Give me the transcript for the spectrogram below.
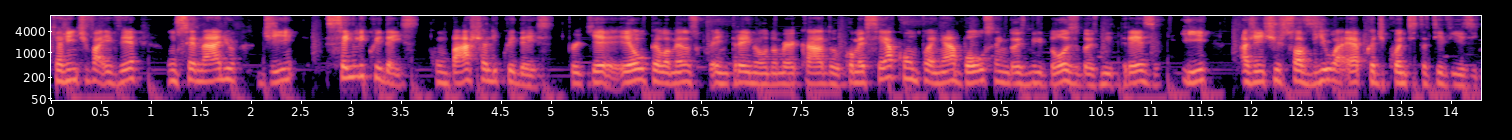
que a gente vai ver um cenário de sem liquidez, com baixa liquidez. Porque eu, pelo menos, entrei no, no mercado, comecei a acompanhar a bolsa em 2012, 2013 e a gente só viu a época de quantitative easing.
